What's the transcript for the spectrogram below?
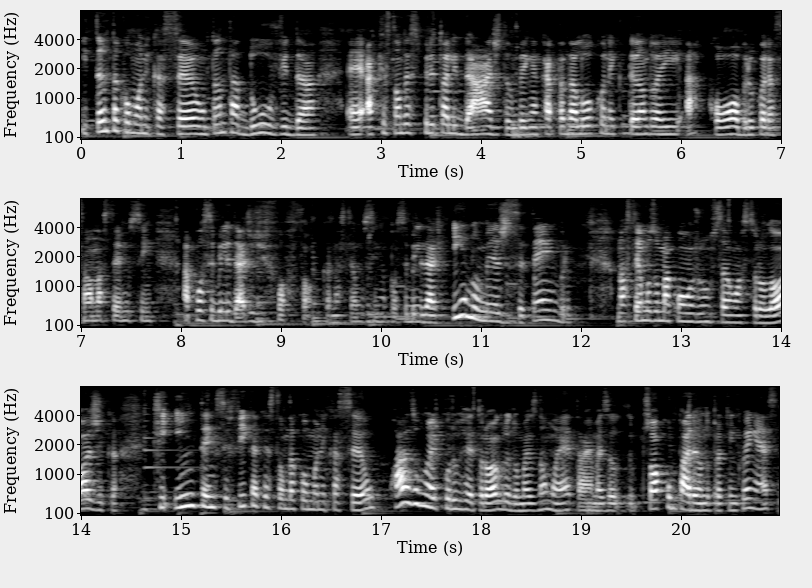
e tanta comunicação, tanta dúvida, é, a questão da espiritualidade também, a carta da lua conectando aí a cobra, o coração, nós temos sim a possibilidade de fofoca, nós temos sim a possibilidade. E no mês de setembro, nós temos uma conjunção astrológica que intensifica a questão da comunicação, quase um Mercúrio retrógrado, mas não é, tá? Mas eu, só comparando para quem conhece,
